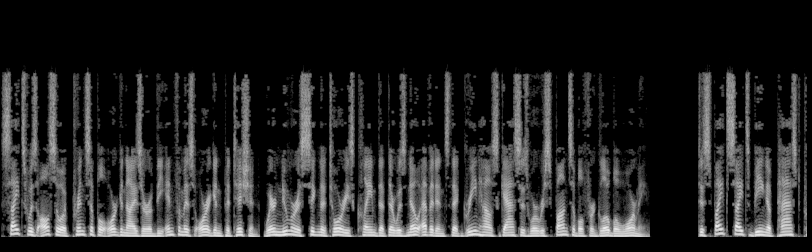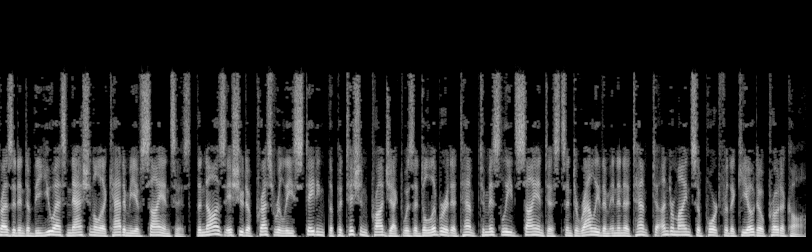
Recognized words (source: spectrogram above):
Seitz was also a principal organizer of the infamous Oregon Petition, where numerous signatories claimed that there was no evidence that greenhouse gases were responsible for global warming. Despite Seitz being a past president of the U.S. National Academy of Sciences, the NAS issued a press release stating the petition project was a deliberate attempt to mislead scientists and to rally them in an attempt to undermine support for the Kyoto Protocol.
